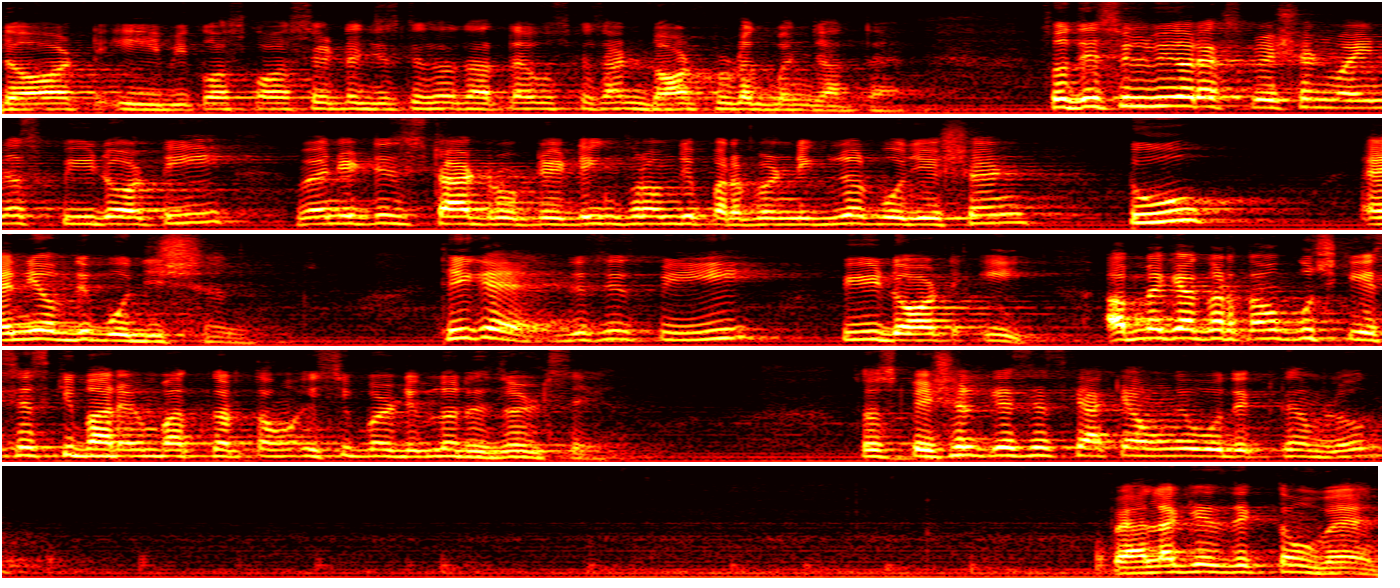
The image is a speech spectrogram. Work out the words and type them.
dot E because cos theta जिसके साथ आता है, उसके साथ डॉट प्रोडक्ट बन जाता है. So this will be your expression minus p dot e when it is start rotating from the perpendicular position to any of the position. ठीक है? This is P P dot E अब मैं क्या करता हूँ? कुछ केसेस के बारे में बात करता हूँ इसी पर्टिकुलर रिज़ल्ट से। तो स्पेशल केसेस क्या क्या होंगे वो देखते हैं हम लोग। पहला केस देखता हूँ when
